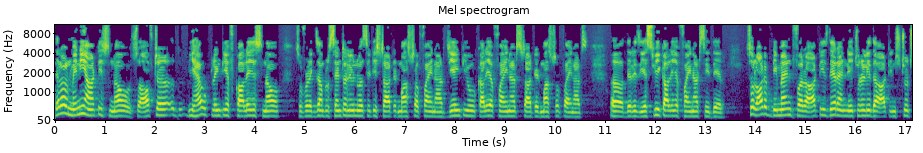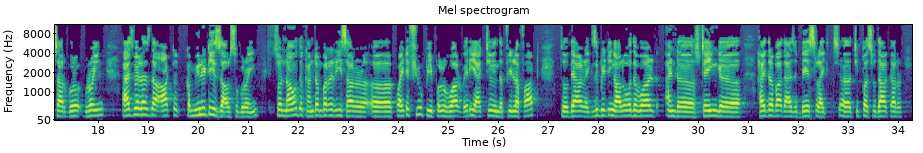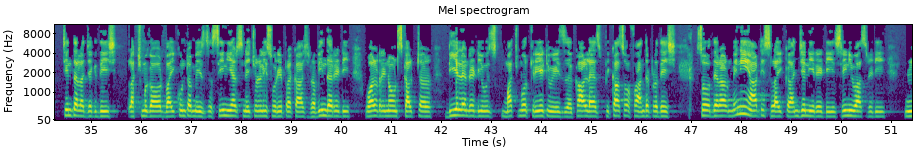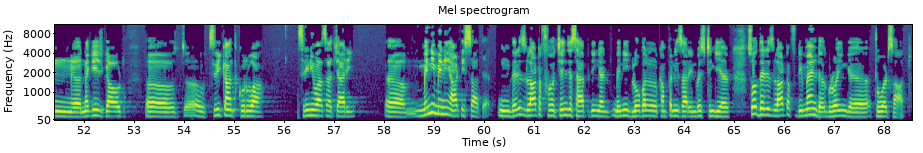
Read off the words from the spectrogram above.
There are many artists now. So after we have plenty of colleges now. So for example, Central University started Master of Fine Arts. JNTU College of Fine Arts started Master of Fine Arts. Uh, there is SV College of Fine Arts is there. So a lot of demand for art is there and naturally the art institutes are grow growing as well as the art community is also growing. So now the contemporaries are uh, quite a few people who are very active in the field of art. So they are exhibiting all over the world and uh, staying uh, Hyderabad as a base like uh, Chippa Sudhakar, Chintala Jagdish, Laxma Goud, Vaikuntham is the seniors, naturally Surya Prakash, Ravinder Reddy, world-renowned sculptor, DLN Reddy who is much more creative, is uh, called as Picasso of Andhra Pradesh. So there are many artists like Anjani Reddy, Srinivas Reddy, uh, Nagesh Gaud, uh, Srikant Kurwa, Srinivasachari, uh, many many artists are there. Mm, there is a lot of uh, changes happening and many global companies are investing here. So there is a lot of demand growing uh, towards art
